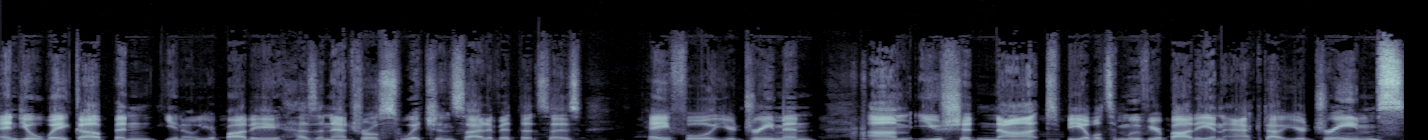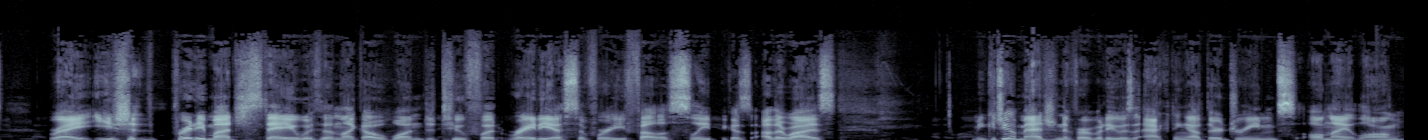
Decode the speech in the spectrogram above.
And you'll wake up and, you know, your body has a natural switch inside of it that says, "Hey fool, you're dreaming." um, you should not be able to move your body and act out your dreams right you should pretty much stay within like a one to two foot radius of where you fell asleep because otherwise i mean could you imagine if everybody was acting out their dreams all night long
